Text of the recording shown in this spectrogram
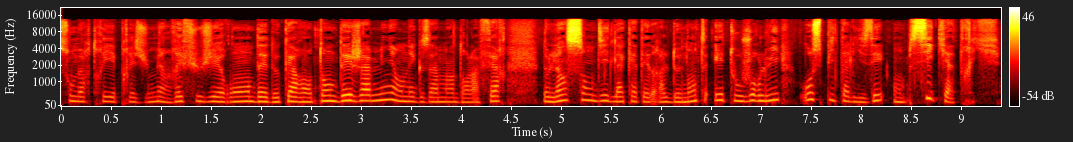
Son meurtrier présumé, un réfugié rwandais de 40 ans, déjà mis en examen dans l'affaire de l'incendie de la cathédrale de Nantes, est toujours, lui, hospitalisé en psychiatrie.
